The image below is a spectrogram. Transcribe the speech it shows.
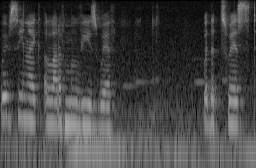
we've seen like a lot of movies with with the twist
